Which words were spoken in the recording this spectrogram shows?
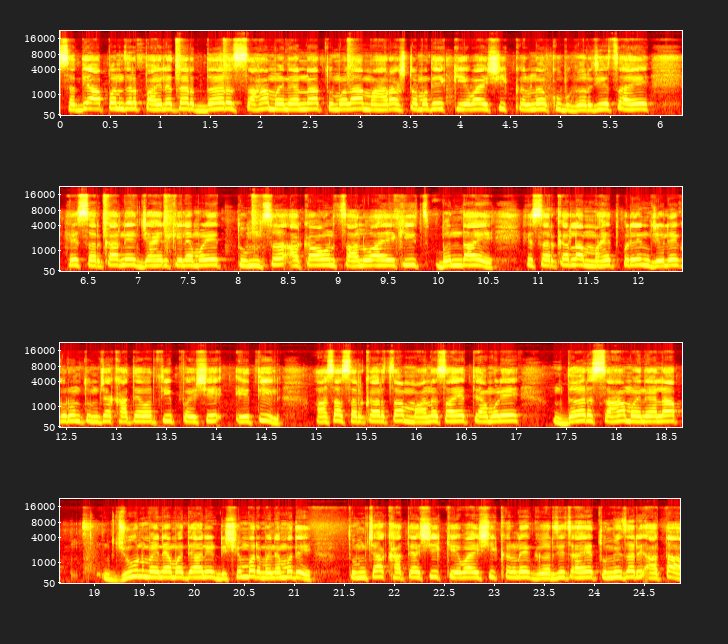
सध्या आपण जर पाहिलं तर दर सहा महिन्यांना तुम्हाला महाराष्ट्रामध्ये के वाय सी करणं खूप गरजेचं आहे. हे सरकारने जाहीर केल्यामुळे तुमचं अकाउंट चालू आहे की बंद आहे हे सरकारला माहीत पडेल. जेणेकरून तुमच्या खात्यावरती पैसे येतील असा सरकारचा मानस आहे. त्यामुळे दर सहा महिन्याला जून महिन्यामध्ये आणि डिसेंबर महिन्यामध्ये तुमच्या खात्याशी के वाय सी करणे गरजेचे आहे. तुम्ही जर आता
